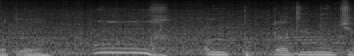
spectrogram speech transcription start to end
Roti oh. Dagingnya cuy.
